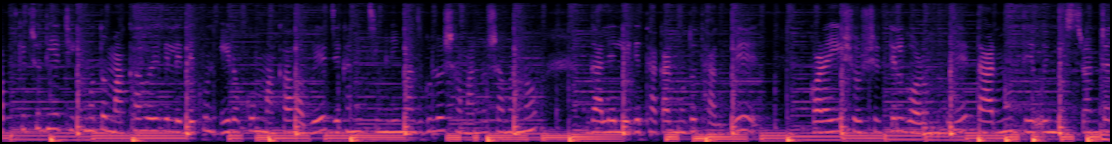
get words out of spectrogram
সব কিছু দিয়ে ঠিকমতো মাখা হয়ে গেলে দেখুন এরকম মাখা হবে, যেখানে চিংড়ি মাছগুলো সামান্য সামান্য গালে লেগে থাকার মতো থাকবে। কড়াইয়ে সর্ষের তেল গরম করে তার মধ্যে ওই মিশ্রণটা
